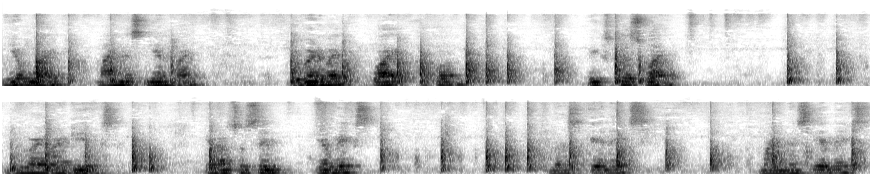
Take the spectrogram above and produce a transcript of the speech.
my minus ny divided by y upon x plus y divided by dx. Here also same mx plus nx minus mx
